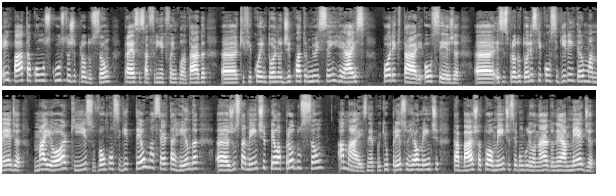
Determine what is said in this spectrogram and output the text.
empata com os custos de produção para essa safrinha que foi implantada, uh, que ficou em torno de R$ 4.100 por hectare, ou seja, uh, esses produtores que conseguirem ter uma média maior que isso vão conseguir ter uma certa renda uh, justamente pela produção a mais, né? Porque o preço realmente está baixo atualmente, segundo o Leonardo, né? A média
